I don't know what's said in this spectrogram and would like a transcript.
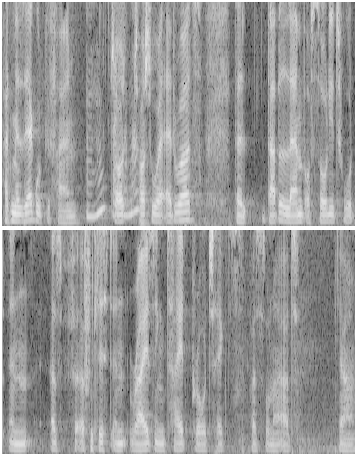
hat mir sehr gut gefallen. Mhm, jo. Joshua Edwards, The Double Lamp of Solitude, in, also veröffentlicht in Rising Tide Projects, was so eine Art ja,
